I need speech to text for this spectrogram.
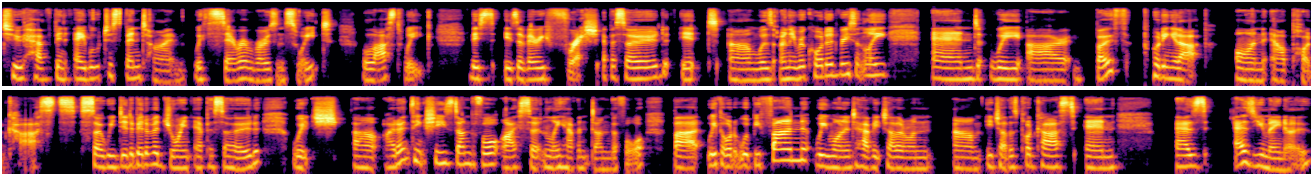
to have been able to spend time with Sarah Rosensweet last week. This is a very fresh episode. It um, was only recorded recently, and we are both putting it up on our podcasts. So we did a bit of a joint episode, which uh, I don't think she's done before. I certainly haven't done before, but we thought it would be fun. We wanted to have each other on um, each other's podcasts, and as as you may know,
